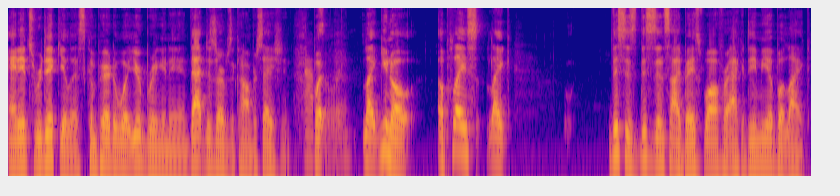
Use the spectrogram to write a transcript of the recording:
and it's ridiculous compared to what you're bringing in, that deserves a conversation. Absolutely. But like, you know, a place like this is this is inside baseball for academia, but like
